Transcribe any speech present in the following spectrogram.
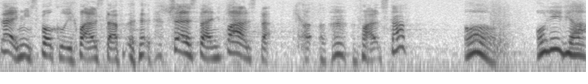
Daj mi spokój, Falstaff. Przestań, Falstaff. Falstaff? O, Oliwia.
